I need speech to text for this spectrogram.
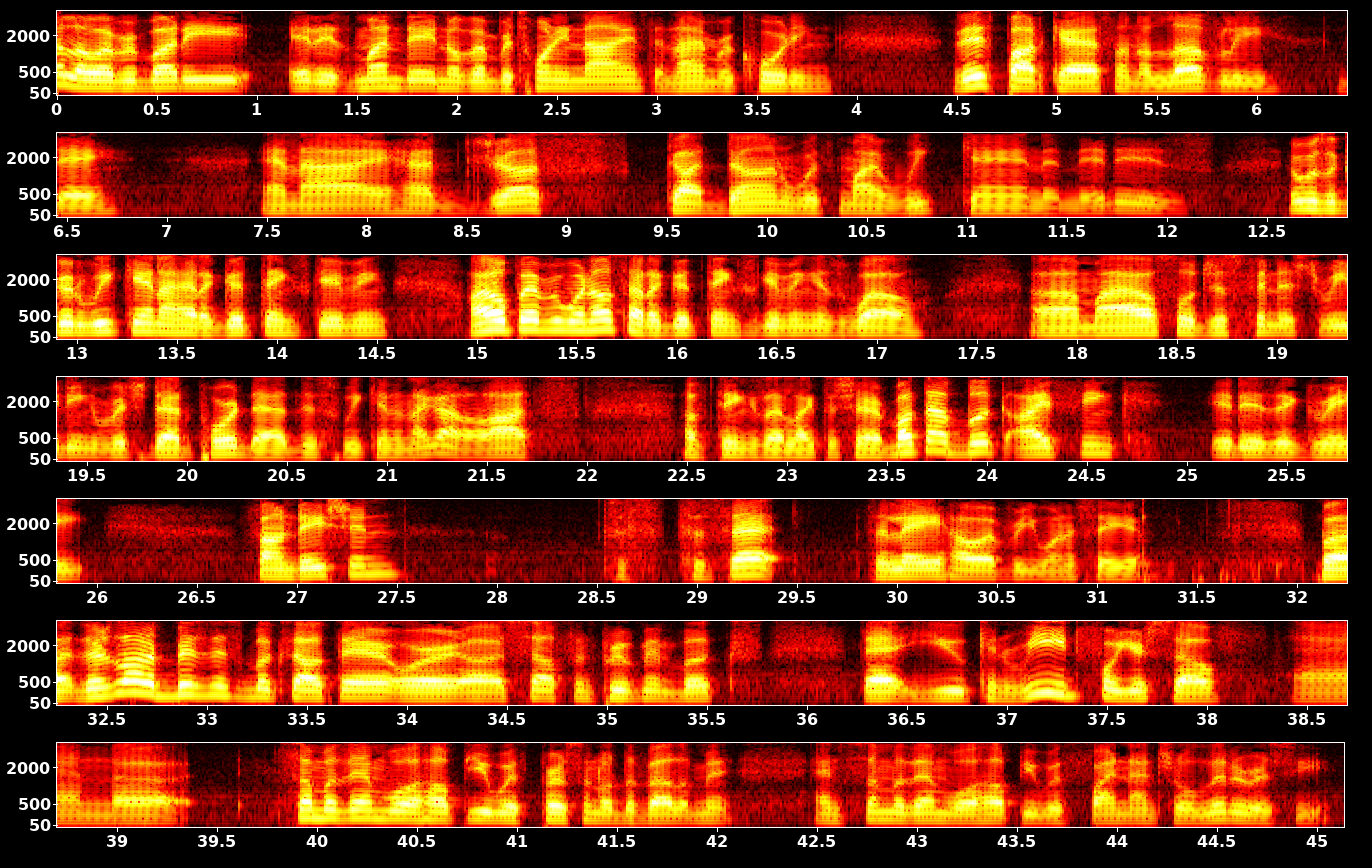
Hello, everybody. It is Monday, November 29th, and I'm recording this podcast on a lovely day. And I had just got done with my weekend, and it is. It was a good weekend. I had a good Thanksgiving. I hope everyone else had a good Thanksgiving as well. Um, I also just finished reading Rich Dad Poor Dad this weekend, and I got lots of things I'd like to share about that book. I think it is a great foundation to to set to lay, however you want to say it. But there's a lot of business books out there or uh, self improvement books that you can read for yourself, and uh, some of them will help you with personal development, and some of them will help you with financial literacy.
